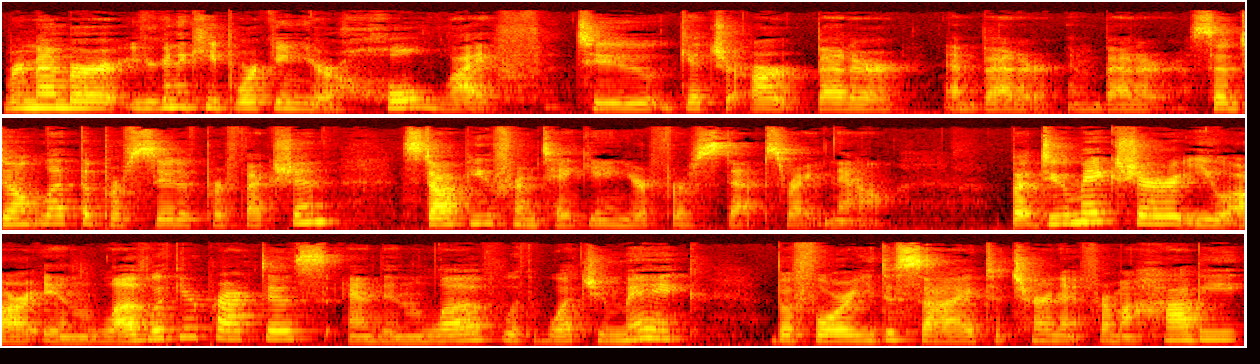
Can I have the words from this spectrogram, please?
Remember, you're going to keep working your whole life to get your art better and better and better. So don't let the pursuit of perfection stop you from taking your first steps right now. But do make sure you are in love with your practice and in love with what you make before you decide to turn it from a hobby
